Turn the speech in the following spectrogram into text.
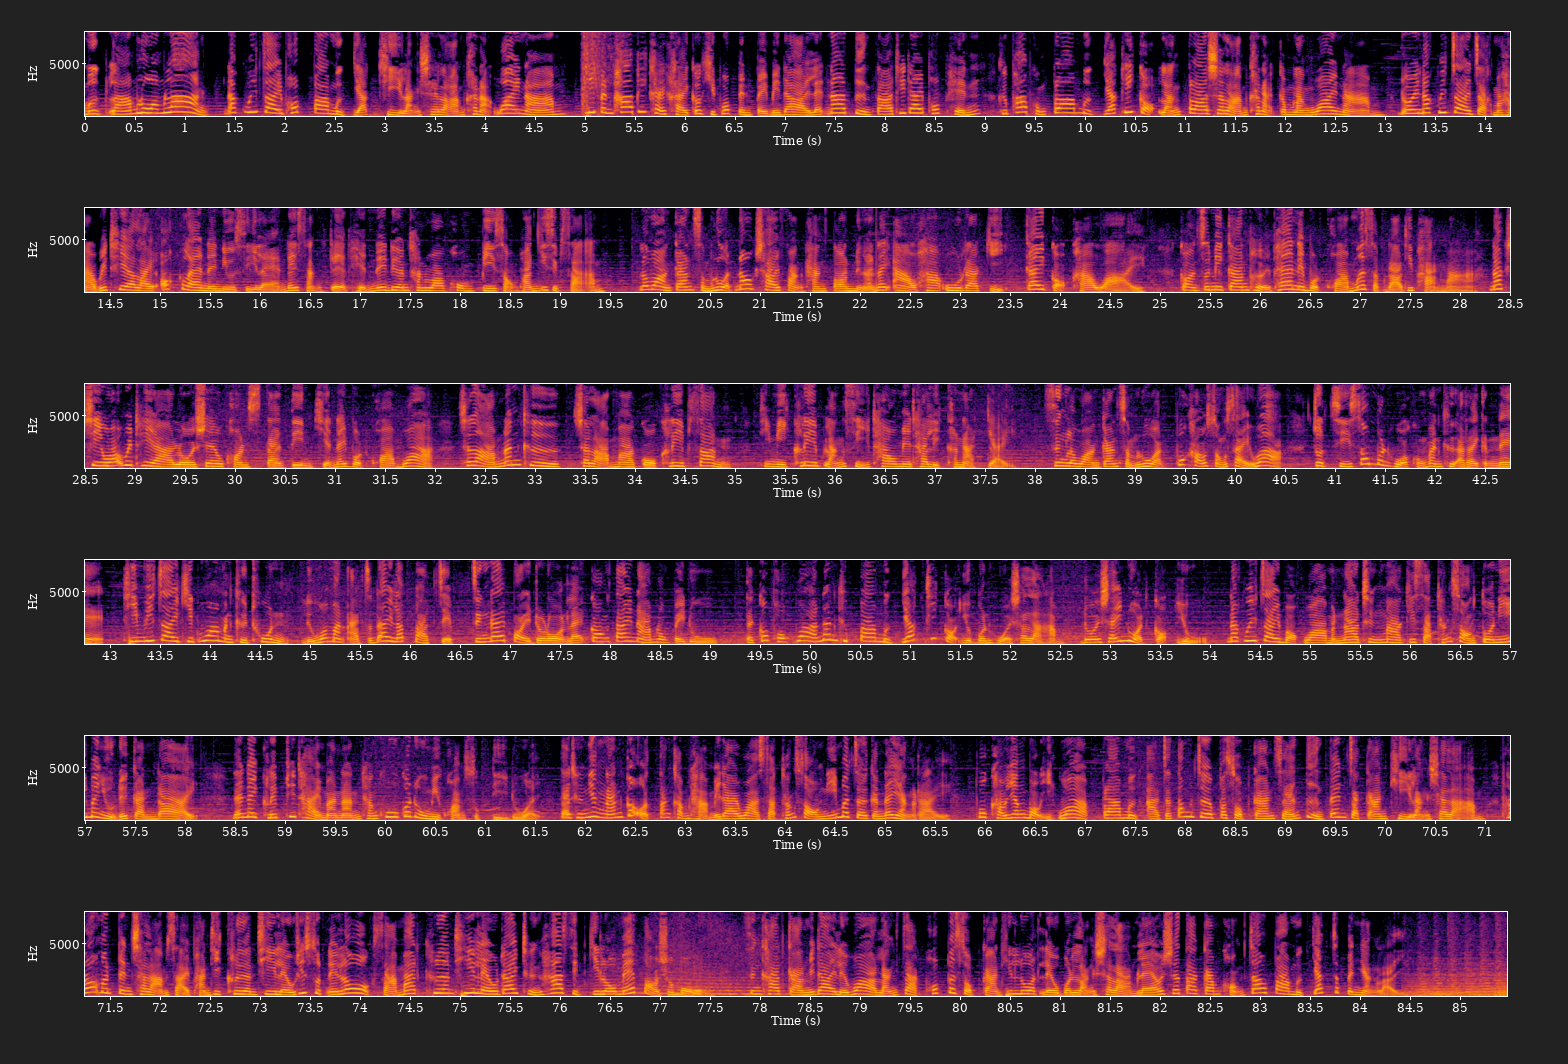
หมึกหลามรวมล่าง นักวิจัยพบปลาหมึกยักษ์ขี่หลังฉลามขณะว่ายน้ำนี่เป็นภาพที่ใครๆ ก็คิดว่าเป็นไปไม่ได้ และน่าตื่นตาที่ได้พบเห็น คือภาพของปลาหมึกยักษ์ที่เกาะหลังปลาฉลามขณะกำลังว่ายน้ำโดยนักวิจัยจากมหาวิทยาลัยออกแลนด์ในนิวซีแลนด์ได้สังเกตเห็นในเดือนธันวาคมปี 2023ระหว่างการสำรวจนอกชายฝั่งทางตอนเหนือในอ่าวฮาอูรากิ ใกล้เกาะคาวาย ก่อนจะมีการเผยแพร่ในบทความเมื่อสัปดาห์ที่ผ่านมา นักชีววิทยาโรเชลคอนสแตนตินเขียนในบทความว่า ฉลามนั่นคือ ฉลามมาโกคลีบสั้น ที่มีคลีบหลังสีเทาเมทัลลิกขนาดใหญ่ ซึ่งระหว่างการสำรวจ พวกเขาสงสัยว่าจุดสีส้มบนหัวของมันคืออะไรกันแน่ ทีมวิจัยคิดว่ามันคือทุ่น หรือว่ามันอาจจะได้รับบาดเจ็บ จึงได้ปล่อยโดรนและกล้องใต้น้ำลงไปดู แต่ก็พบว่านั่นคือปลาหมึกยักษ์ที่เกาะอยู่บนหัวฉลาม โดยใช้หนวดเกาะอยู่ นักวิจัยบอกว่ามันน่าทึ่งมากที่สัตว์ทั้งสองตัวนี้มาอยู่ด้วยกันได้ และในคลิปที่ถ่ายมานั้นทั้งคู่ก็ดูมีความสุขดีด้วย แต่ถึงอย่างนั้นก็อดตั้งคำถามไม่ได้ว่าสัตว์ทั้งสองนี้มาเจอกันได้อย่างไรพวกเขายังบอกอีกว่าปลาหมึกอาจจะต้องเจอประสบการณ์แสนตื่นเต้นจากการขี่หลังฉลาม เพราะมันเป็นฉลามสายพันธุ์ที่เคลื่อนที่เร็วที่สุดในโลก สามารถเคลื่อนที่เร็วได้ถึง 50 กิโลเมตรต่อชั่วโมง ซึ่งคาดการไม่ได้เลยว่าหลังจากพบประสบการณ์ที่รวดเร็วบนหลังฉลามแล้วชะตากรรมของเจ้าปลาหมึกยักษ์จะเป็นอย่างไร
